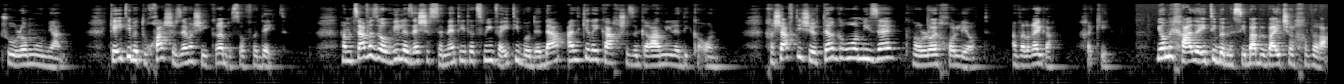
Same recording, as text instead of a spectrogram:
שהוא לא מעוניין. כי הייתי בטוחה שזה מה שיקרה בסוף הדייט. המצב הזה הוביל לזה ששנאתי את עצמי והייתי בודדה עד כדי כך שזה גרם לי לדיכאון. חשבתי שיותר גרוע מזה כבר לא יכול להיות. אבל רגע, חכי. יום אחד הייתי במסיבה בבית של חברה,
